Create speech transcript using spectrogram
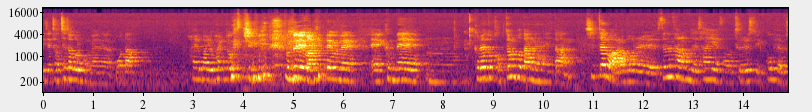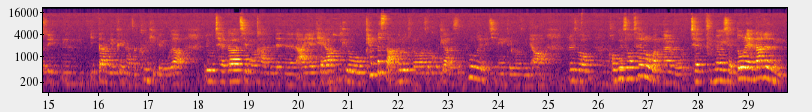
이제 전체적으로 보면은 워낙 활발히 활동 중인 분들이 많기 때문에 예, 근데 음, 그래도 걱정보다는 일단 실제로 아랍어를 쓰는 사람들 사이에서 들을 수 있고 배울 수 있, 있다는 게 그게 가장 큰 기대고요. 그리고 제가 지금 가는 데는 아예 대학교 캠퍼스 안으로 들어가서 거기 안에서 프로그램이 진행이 되거든요. 그래서 거기서 새로 만날 뭐 제 분명히 제 또래 다른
